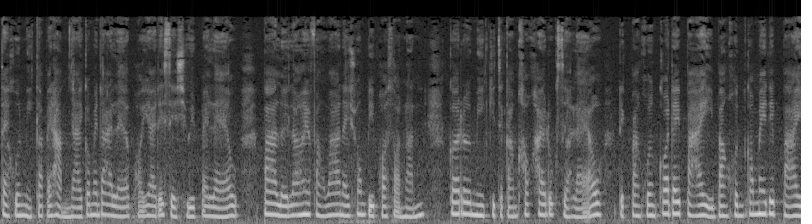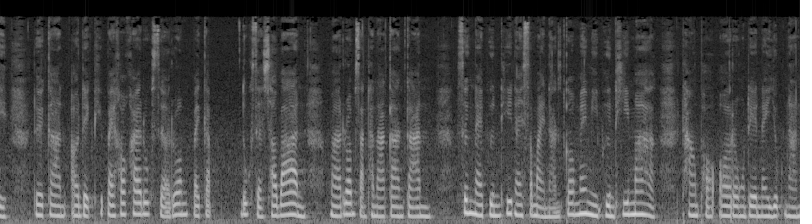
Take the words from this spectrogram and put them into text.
แต่คุณหมีกลับไปถามยายก็ไม่ได้แล้ว เพราะยายได้เสียชีวิตไปแล้ว ป้าเลยเล่าให้ฟังว่าในช่วงปีพศนั้น ก็เริ่มมีกิจกรรมเข้าค่ายลูกเสือแล้ว เด็กบางคนก็ได้ไป บางคนก็ไม่ได้ไป โดยการเอาเด็กที่ไปเข้าค่ายลูกเสือร่วมไปกับลูกเสือชาวบ้าน มาร่วมสันทนาการกัน ซึ่งในพื้นที่ในสมัยนั้นก็ไม่มีพื้นที่มาก ทางผออโรงเรียนในยุคนั้น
